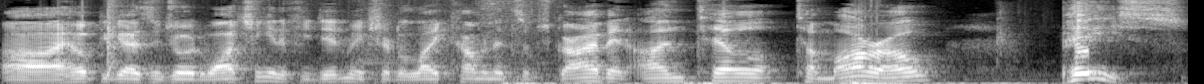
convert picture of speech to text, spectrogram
Uh, I hope you guys enjoyed watching it. If you did, make sure to like, comment, and subscribe. And until tomorrow, peace.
